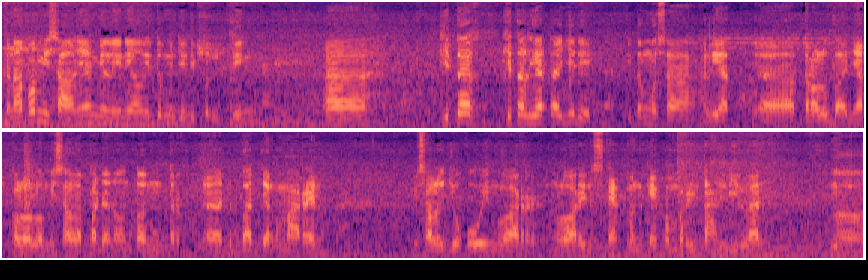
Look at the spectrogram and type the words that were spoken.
Kenapa misalnya milenial itu menjadi penting? Uh, kita kita lihat aja deh. Kita nggak usah lihat uh, terlalu banyak. Kalau lo misalnya pada nonton ter- uh, debat yang kemarin misalnya Jokowi ngeluar ngeluarin statement kayak pemerintahan Dilan it- Oh,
